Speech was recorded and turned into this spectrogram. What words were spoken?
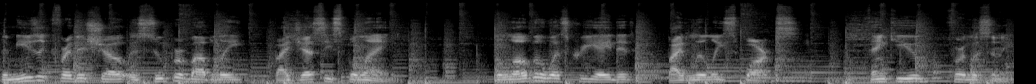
The music for this show is Super Bubbly by Jesse Spillane. The logo was created by Lily Sparks. Thank you for listening.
